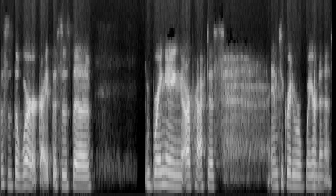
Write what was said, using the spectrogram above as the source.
This is the work, right? This is the bringing our practice into greater awareness.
